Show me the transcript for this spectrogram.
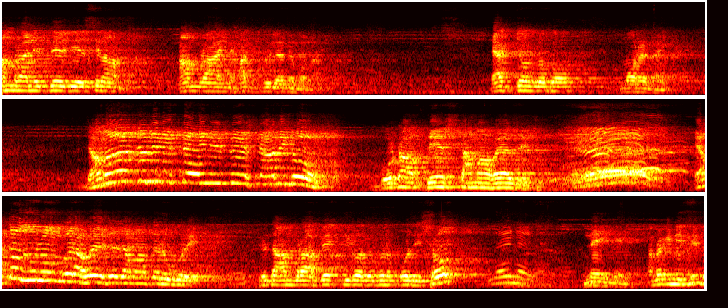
আমরা নির্দেশ দিয়েছিলাম আমরা আইন হাত তুলে নেব না। একজন লোক মরে নাই। জামাত যদি নির্দেশ নির্দেশ না দিত গোটা দেশ তামা হয়ে যেত। এত জুলুম করা হয়েছে জামাতের উপরে কিন্তু আমরা ব্যক্তিগত কোনো প্রতিশোধ নেই নেই। নেই নেই। আমরা কি নিশ্চিত?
